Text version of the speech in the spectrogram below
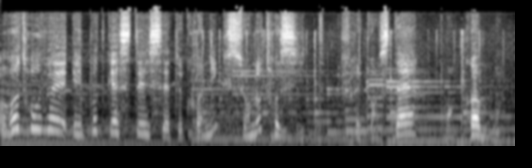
Retrouvez et podcastez cette chronique sur notre site fréquenceterre.com.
